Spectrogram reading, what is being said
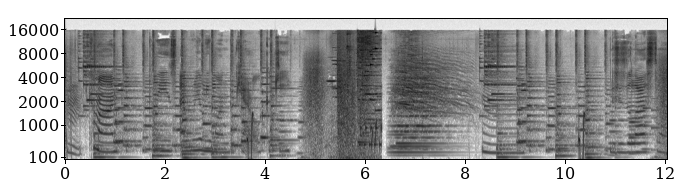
Hmm, come on. Please, I really want the Carol cookie. Hmm. Last one.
